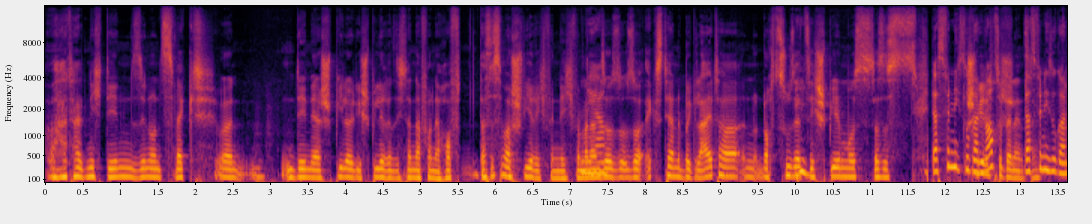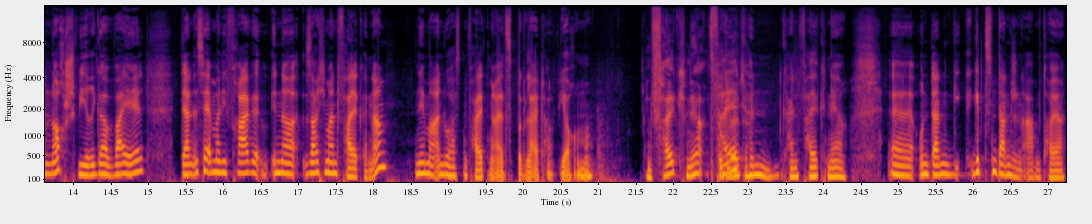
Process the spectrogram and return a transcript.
hat halt nicht den Sinn und Zweck, den der Spieler oder die Spielerin sich dann davon erhofft. Das ist immer schwierig, finde ich, wenn man ja. dann so, so, so, externe Begleiter noch zusätzlich hm. spielen muss. Das ist das finde ich sogar noch das finde ich sogar noch schwieriger, weil dann ist ja immer die Frage in einer, sag ich mal, ein Falke, ne? Nehmen wir an, du hast einen Falken als Begleiter, wie auch immer. Ein Falkner als Begleiter? Falken, kein Falkner. Äh, und dann gibt es ein Dungeon-Abenteuer.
